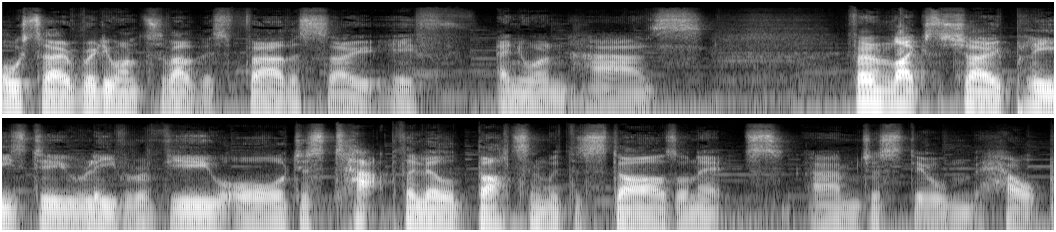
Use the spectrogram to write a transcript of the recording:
Also, I really want to develop this further, so if anyone has if anyone likes the show, please do leave a review or just tap the little button with the stars on it. Um, just it'll help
